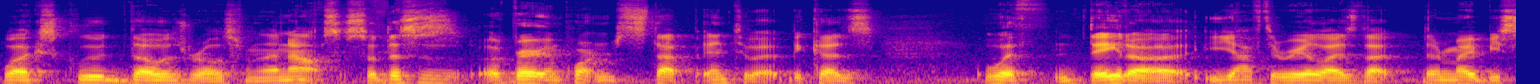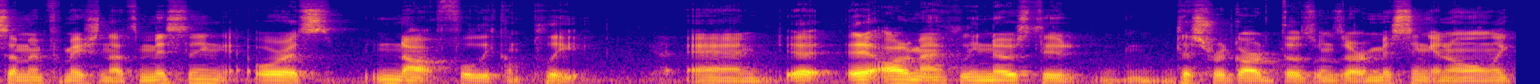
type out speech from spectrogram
We'll exclude those rows from the analysis. So this is a very important step into it because with data, you have to realize that there might be some information that's missing or it's not fully complete. And it, it automatically knows to disregard those ones that are missing and only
